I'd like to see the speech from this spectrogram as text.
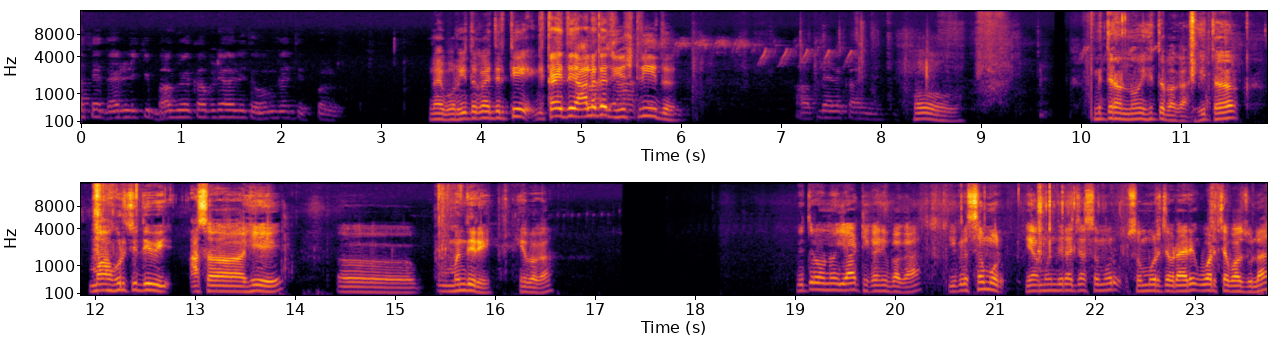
असे धरले की भव्य कपडे आले तर होऊन जाते पळून. नाही बरं इथं काहीतरी ते काहीतरी अलगच हिस्ट्री इथं. आपल्याला काय नाही. हो. मित्रांनो इथं बघा इथं माहूरची देवी असं हे अं, मंदिर आहे. हे बघा. मित्रांनो या ठिकाणी बघा इकडं समोर या मंदिराच्या समोर समोरच्या डायरेक्ट वरच्या बाजूला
